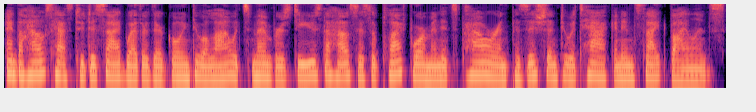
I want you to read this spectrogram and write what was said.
And the House has to decide whether they're going to allow its members to use the House as a platform in its power and position to attack and incite violence.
